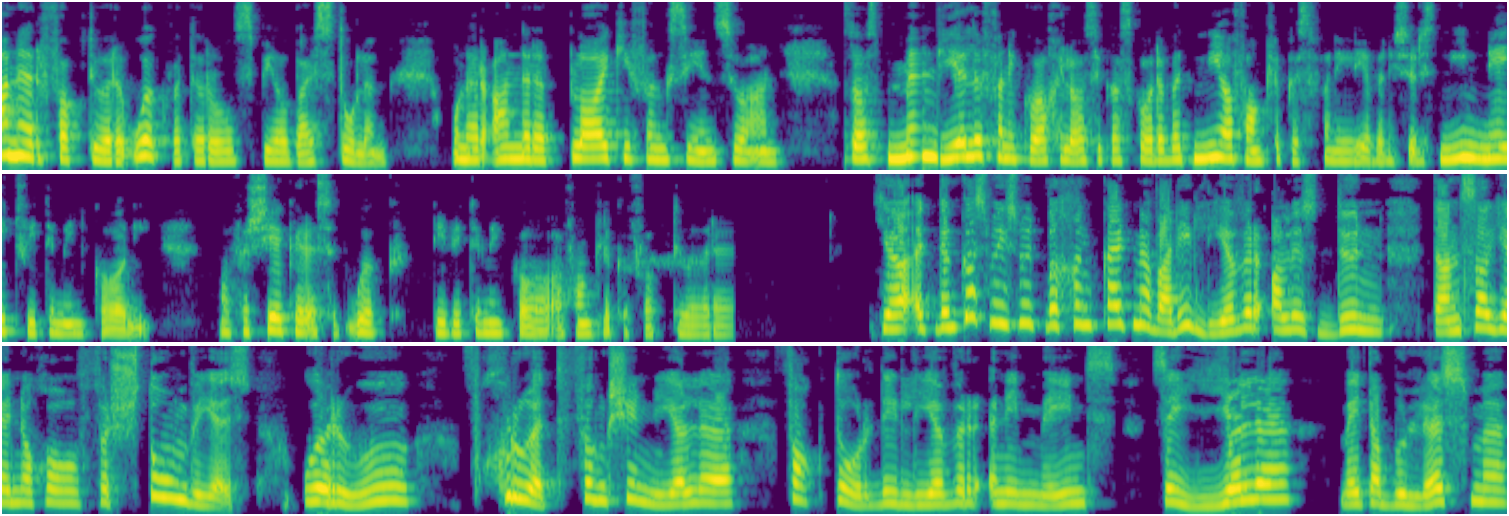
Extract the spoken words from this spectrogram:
ander faktore ook wat 'n rol speel by stolling, onder andere plaatjie-funksie en so aan. Daar's min dele van die koagulasiekaskade wat nie afhanklik is van die lewer nie. So dis nie net Vitamiin K nie, maar verseker is dit ook die Vitamiin K afhanklike faktore. Ja, ek dink as mens moet begin kyk na wat die lewer alles doen, dan sal jy nogal verstom wees oor hoe groot funksionele faktor die lewer in die mens se hele metabolisme,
